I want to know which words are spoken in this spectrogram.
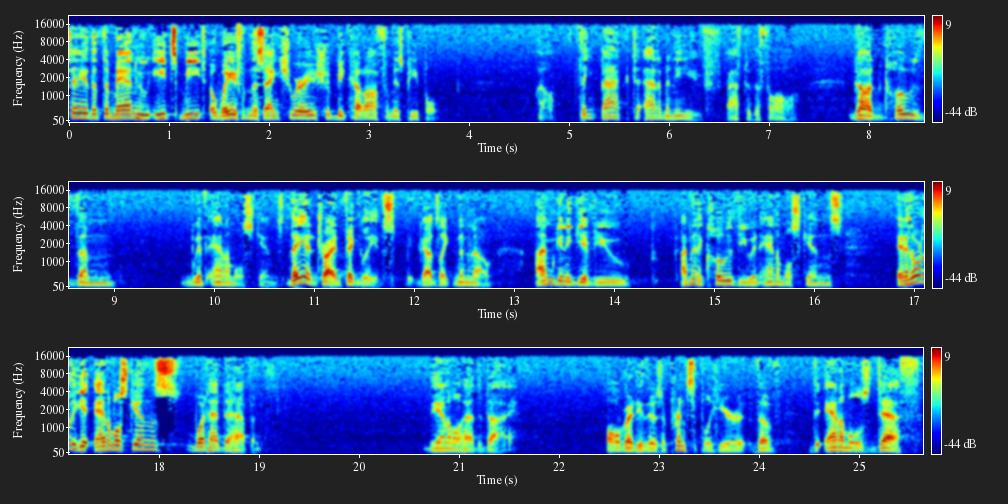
say that the man who eats meat away from the sanctuary should be cut off from his people? Well, think back to Adam and Eve after the fall. God clothed them with animal skins. They had tried fig leaves. God's like, no, no, no. I'm going to give you I'm going to clothe you in animal skins. And in order to get animal skins, what had to happen? The animal had to die. Already there's a principle here the, the animal's death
